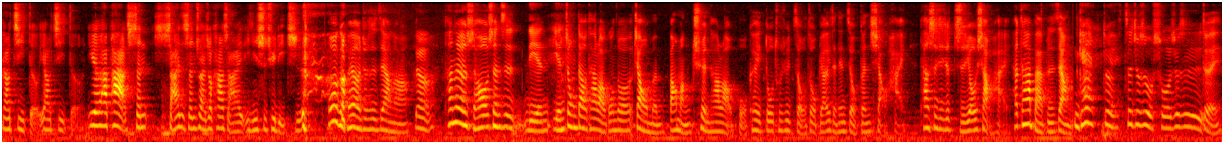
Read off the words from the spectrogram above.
要记得，要记得，因为他怕生小孩子生出来之后，看到小孩已经失去理智。我有个朋友就是这样啊，嗯，他那个时候甚至。连严重到她老公都叫我们帮忙劝她老婆可以多出去走走，不要一整天只有跟小孩。他世界就只有小孩，他但他本来不是这样。你看，对，这就是我说，就是对。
